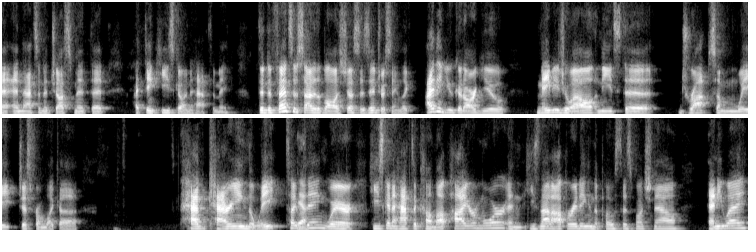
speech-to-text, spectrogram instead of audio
Mm-hmm. And that's an adjustment that I think he's going to have to make. The defensive side of the ball is just as interesting. Like I think you could argue maybe Joel needs to drop some weight just from like a have carrying the weight type yeah. thing where he's going to have to come up higher more and he's not operating in the post as much now anyway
